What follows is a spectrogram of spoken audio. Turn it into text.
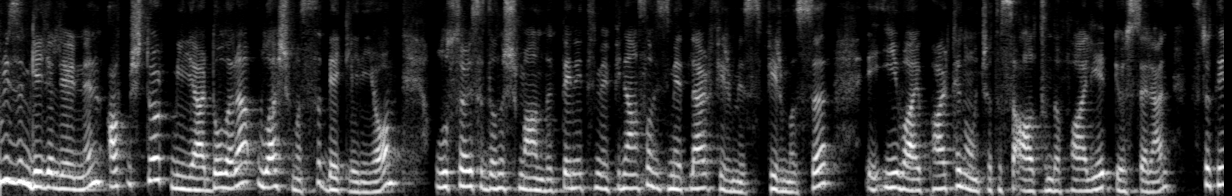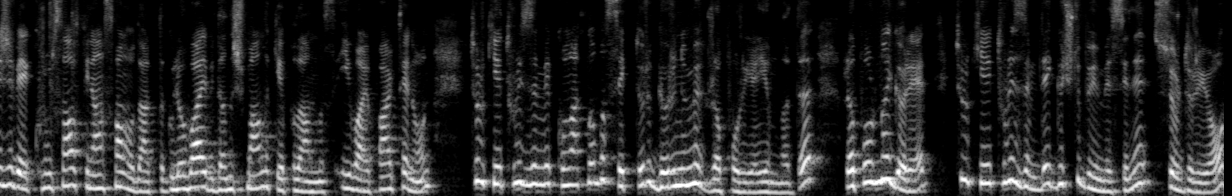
Turizm gelirlerinin 64 milyar dolara ulaşması bekleniyor. Uluslararası Danışmanlık, Denetim ve Finansal Hizmetler firması, firması EY Parthenon çatısı altında faaliyet gösteren strateji ve kurumsal finansman odaklı global bir danışmanlık yapılanması EY Parthenon, Türkiye Turizm ve Konaklama Sektörü Görünümü raporu yayınladı. Raporuna göre Türkiye turizmde güçlü büyümesini sürdürüyor.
